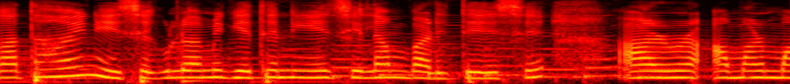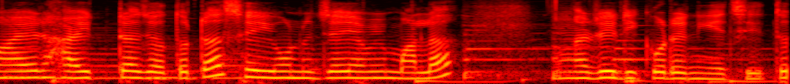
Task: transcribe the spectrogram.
গাঁথা হয়নি, সেগুলো আমি গেঁথে নিয়েছিলাম বাড়িতে এসে। আর আমার মায়ের হাইটটা যতটা, সেই অনুযায়ী আমি মালা রেডি করে নিয়েছি। তো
